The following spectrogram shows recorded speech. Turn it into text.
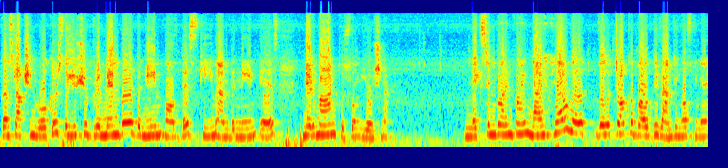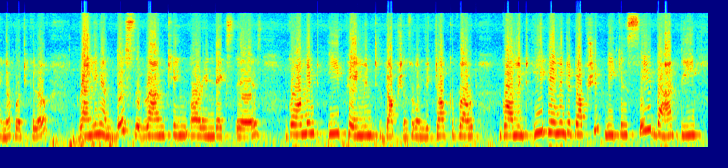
construction workers. So you should remember the name of this scheme and the name is Nirman Kusum Yojana. Next important point. Now here we'll, we'll talk about the ranking of India in a particular ranking and this ranking or index is government e-payment adoption. So when we talk about government e-payment adoption, we can say that the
